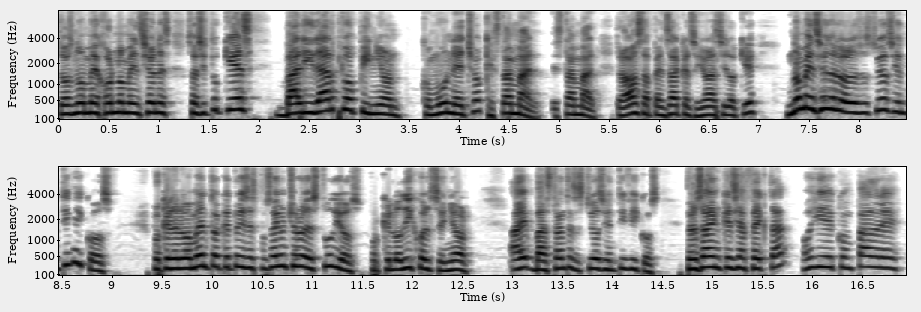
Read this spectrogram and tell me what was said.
entonces, no, mejor no menciones. O sea, si tú quieres validar tu opinión como un hecho, que está mal, está mal, pero vamos a pensar que el Señor así lo quiere, no menciones los estudios científicos. Porque en el momento que tú dices, pues hay un chorro de estudios, porque lo dijo el Señor, hay bastantes estudios científicos, pero ¿saben qué se afecta? Oye, compadre.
